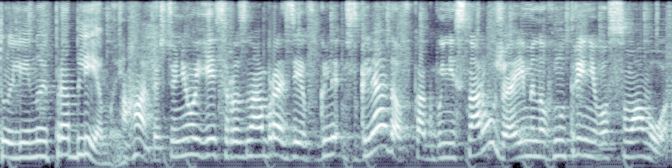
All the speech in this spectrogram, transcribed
той или иной проблемы. Ага, то есть у него есть разнообразие взглядов, как бы не снаружи, а именно внутри него самого.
